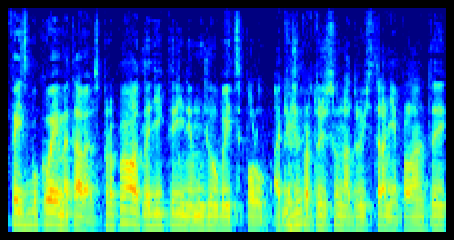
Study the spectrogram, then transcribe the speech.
Facebookový metaverse. Propojovat lidi, kteří nemůžou být spolu. Ať mm-hmm. už mhm. protože jsou na druhé straně planety,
